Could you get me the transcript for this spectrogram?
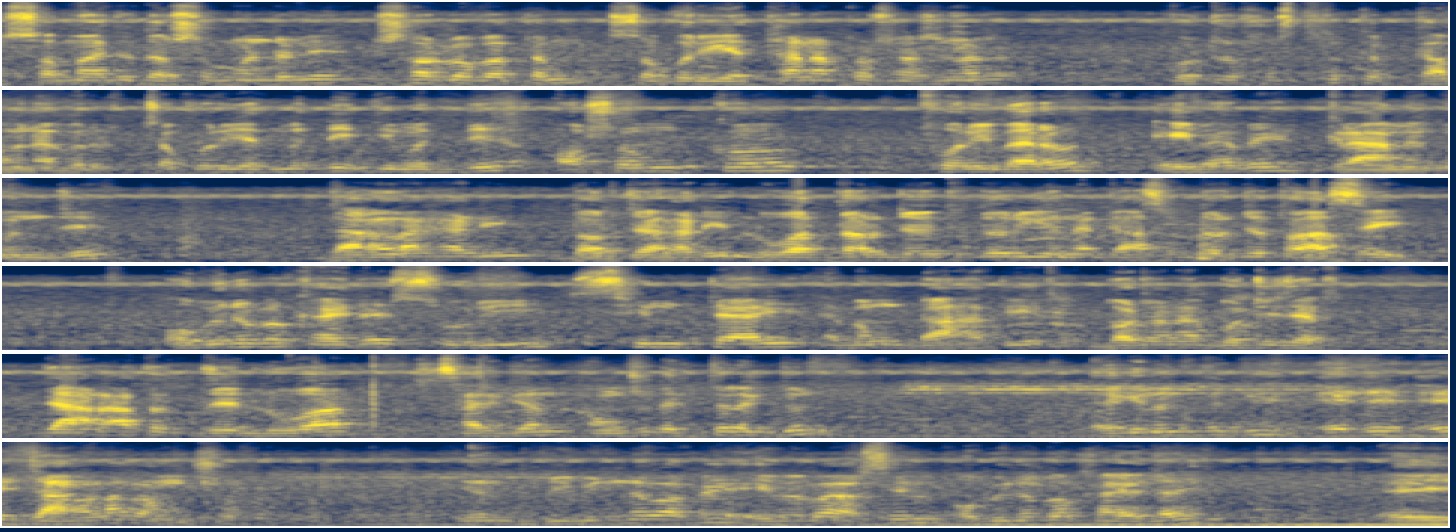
সম্মানিত দর্শক মণ্ডলী, সর্বপ্রথম চকরিয়া থানা প্রশাসনের কঠোর হস্তক্ষেপ কামনা করি চকরিয়ার মধ্যে ইতিমধ্যে অসংখ্য পরিবারও এইভাবে গ্রামে গঞ্জে জানালা হাড়ি দরজা হাড়ি লোয়ার দরজা হইতে ধরি না, গাছের দরজা তো আছেই। অভিনব খাইদায় চুরি ছিনতাই এবং ডাহাতির ঘটনা ঘটে যায়। যার হাতের যে লোয়ার সারিগান অংশ দেখতে লাগজন এগুলো থেকে এই যে এই জানালার অংশ বিভিন্নভাবে এইভাবে আসিল, অভিনব কায়দায় এই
